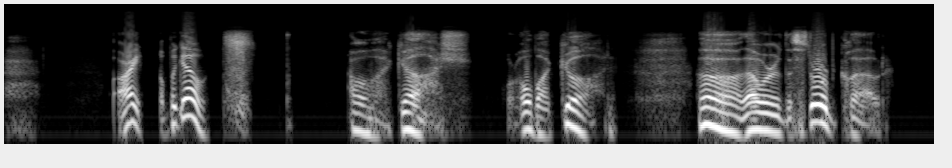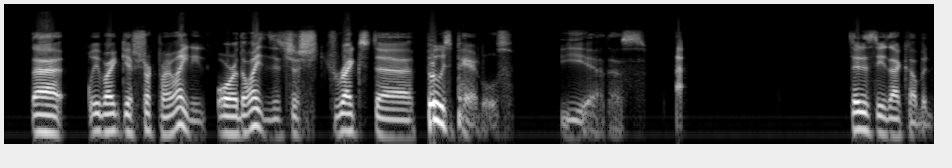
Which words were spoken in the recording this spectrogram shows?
Alright, up we go. Oh my gosh. Or oh my god. Oh, that were the storm cloud. That we might get struck by lightning, or the lightning just strikes the boost panels. Yeah, that's. Ah. Didn't see that coming.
